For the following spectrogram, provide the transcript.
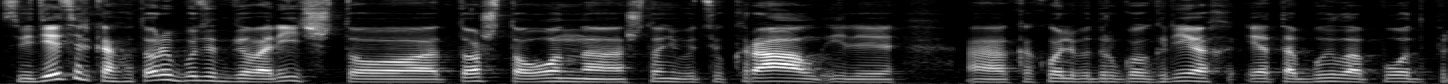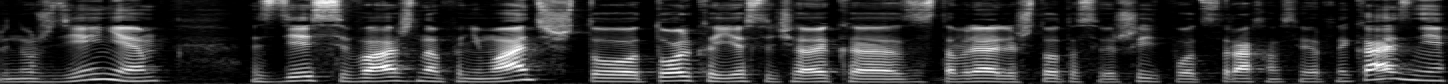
Свидетель, который будет говорить, что то, что он что-нибудь украл или какой-либо другой грех, это было под принуждением, Здесь важно понимать, что только если человека заставляли что-то совершить под страхом смертной казни,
